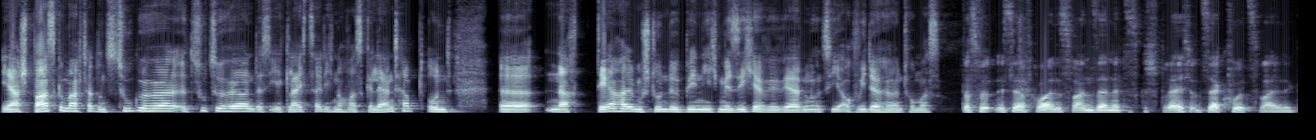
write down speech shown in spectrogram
ja, Spaß gemacht hat, uns zugehör zuzuhören, dass ihr gleichzeitig noch was gelernt habt. Und äh, nach der halben Stunde bin ich mir sicher, wir werden uns hier auch wieder hören, Thomas. Das würde mich sehr freuen. Es war ein sehr nettes Gespräch und sehr kurzweilig.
